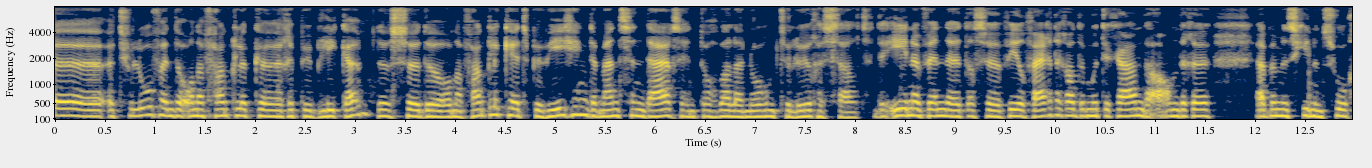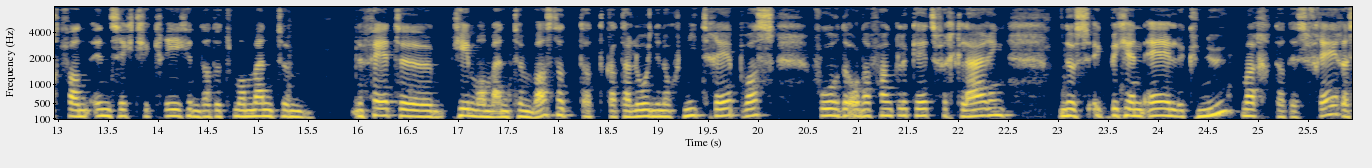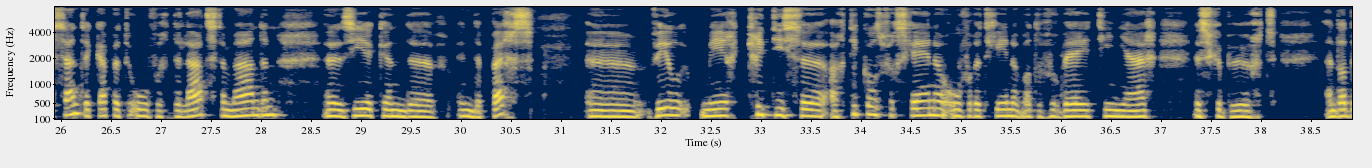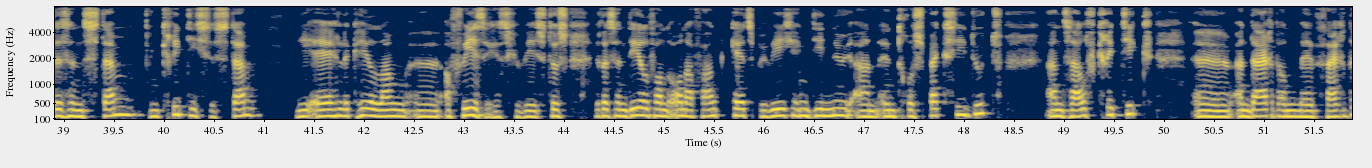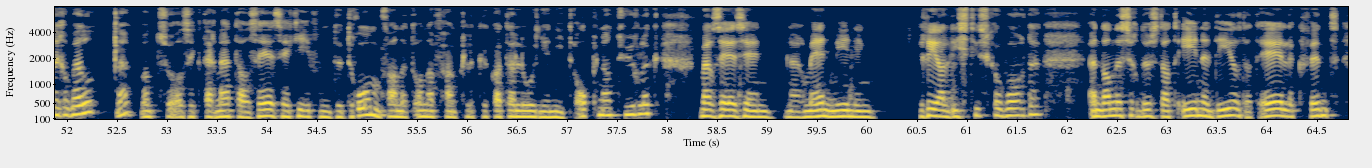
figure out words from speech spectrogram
het geloof in de onafhankelijke republiek. Hè. Dus uh, de onafhankelijkheidsbeweging, de mensen daar zijn toch wel enorm teleurgesteld. De ene vinden dat ze veel verder hadden moeten gaan, de andere hebben misschien een soort van inzicht gekregen dat het momentum in feite geen momentum was, dat, dat Catalonië nog niet rijp was voor de onafhankelijkheidsverklaring. Dus ik begin eigenlijk nu, maar dat is vrij recent, ik heb het over de laatste maanden, uh, zie ik in de, in de pers uh, veel meer kritische artikels verschijnen over hetgene wat de voorbije tien jaar is gebeurd. En dat is een stem, een kritische stem, die eigenlijk heel lang uh, afwezig is geweest. Dus er is een deel van de onafhankelijkheidsbeweging die nu aan introspectie doet, aan zelfkritiek, uh, en daar dan mee verder wil. Hè? Want zoals ik daarnet al zei, zij geven de droom van het onafhankelijke Catalonië niet op natuurlijk, maar zij zijn, naar mijn mening, realistisch geworden. En dan is er dus dat ene deel dat eigenlijk vindt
